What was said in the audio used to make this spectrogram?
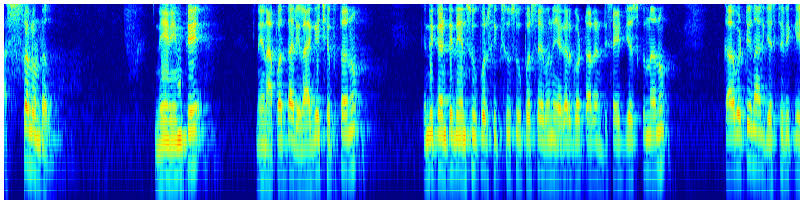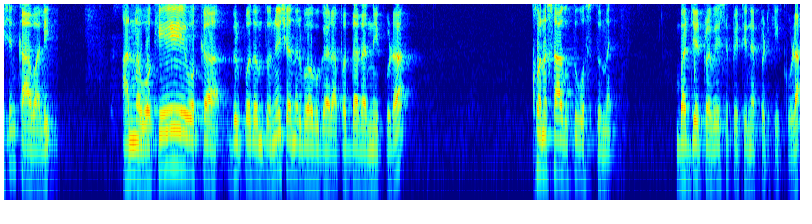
అస్సలు ఉండదు. నేను ఇంతే నేను అబద్ధాలు ఇలాగే చెప్తాను ఎందుకంటే నేను సూపర్ సిక్స్ సూపర్ సెవెన్ ఎగరగొట్టాలని డిసైడ్ చేసుకున్నాను. కాబట్టి నాకు జస్టిఫికేషన్ కావాలి. అన్న ఒకే ఒక్క దృక్పథంతోనే చంద్రబాబు గారి అబద్ధాలన్నీ కూడా కొనసాగుతూ వస్తున్నాయి. బడ్జెట్ ప్రవేశపెట్టినప్పటికీ కూడా.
